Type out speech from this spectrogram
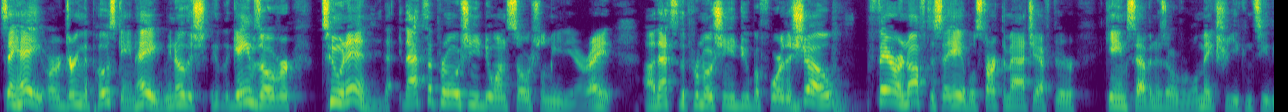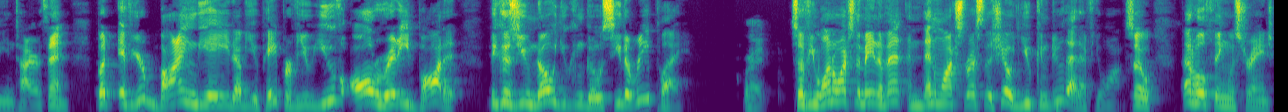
saying, "Hey," or during the post game, "Hey, we know the sh- the game's over. Tune in." That's the promotion you do on social media, right? Uh, that's the promotion you do before the show. Fair enough to say, "Hey, we'll start the match after Game Seven is over. We'll make sure you can see the entire thing." But if you're buying the AEW pay per view, you've already bought it because you know you can go see the replay. Right. So if you want to watch the main event and then watch the rest of the show, you can do that if you want. So that whole thing was strange.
